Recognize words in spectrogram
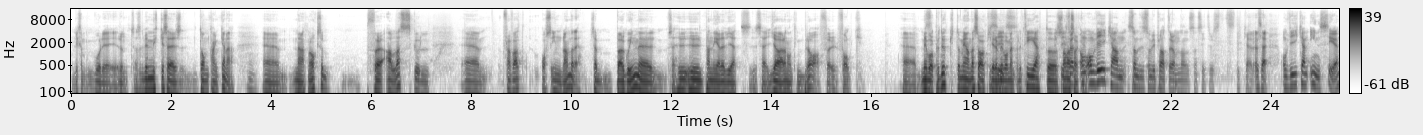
Liksom, går det runt? Alltså det blir mycket så här, de tankarna. Eh, men att man också för allas skull, eh, framförallt oss inblandade, så här, bör gå in med så här, hur, hur planerar vi att så här, göra någonting bra för folk? Eh, med vår produkt och med andra saker och med vår Precis. mentalitet och Precis, sådana saker. om, om vi kan, som, som vi pratar om, någon som sitter och stickar, eller så här, om vi kan inse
